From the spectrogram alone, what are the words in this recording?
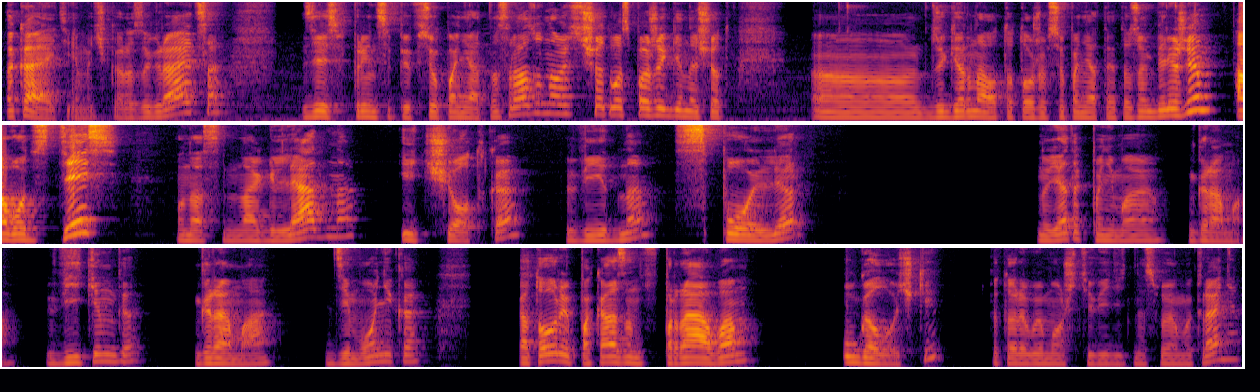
такая темочка разыграется. Здесь, в принципе, все понятно сразу насчет вас пожиги, насчет э, джиггернаута тоже все понятно, это зомби-режим. А вот здесь у нас наглядно и четко видно спойлер но я так понимаю, грома. Викинга, грома, демоника, который показан в правом уголочке, который вы можете видеть на своем экране.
